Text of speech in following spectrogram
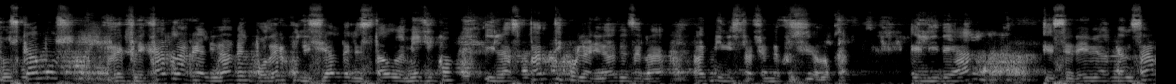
Buscamos reflejar la realidad del Poder Judicial del Estado de México y las particularidades de la Administración de Justicia Local. El ideal que se debe alcanzar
